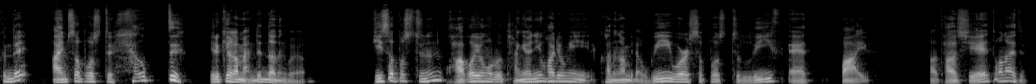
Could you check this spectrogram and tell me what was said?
근데 I'm supposed to helped 이렇게 가면 안 된다는 거예요. be supposed to는 과거형으로 당연히 활용이 가능합니다. We were supposed to leave at 5. 아, 5시에 떠나야, 됐,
